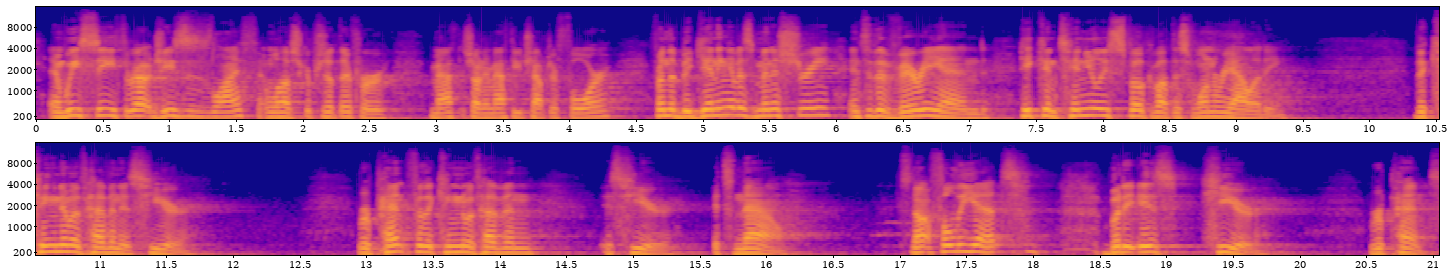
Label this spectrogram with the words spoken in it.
And we see throughout Jesus' life, and we'll have scriptures up there for Matthew, starting Matthew chapter 4, from the beginning of his ministry into the very end, he continually spoke about this one reality the kingdom of heaven is here. Repent, for the kingdom of heaven is here. It's now. It's not fully yet, but it is here. Repent.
